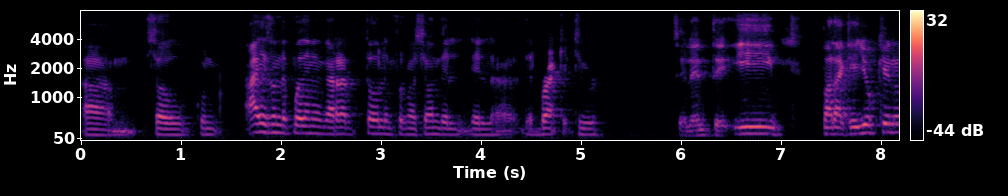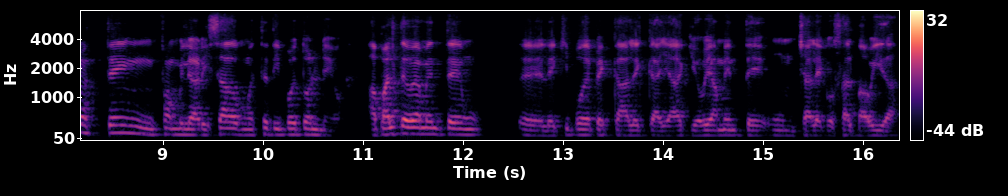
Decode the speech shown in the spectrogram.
Um, so, con, ahí es donde pueden agarrar toda la información del, del, uh, del, Bracket Tour. Excelente. Y para aquellos que no estén familiarizados con este tipo de torneo, aparte obviamente el equipo de pescar, el kayak y obviamente un chaleco salvavidas,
